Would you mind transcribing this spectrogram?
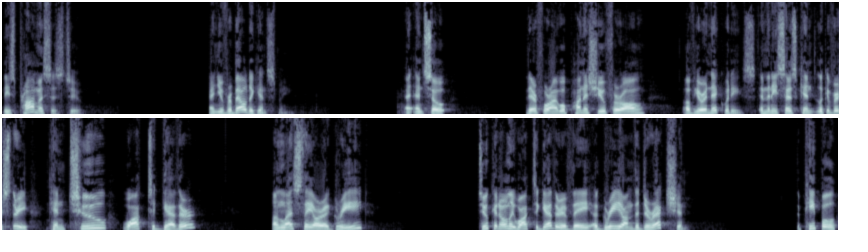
these promises to. And you've rebelled against me. And, and so, therefore, I will punish you for all of your iniquities. And then he says, can, look at verse 3 Can two walk together unless they are agreed. Two can only walk together if they agree on the direction. The people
